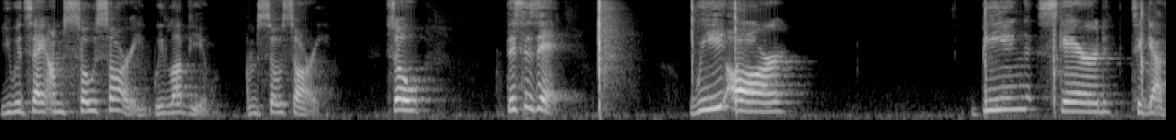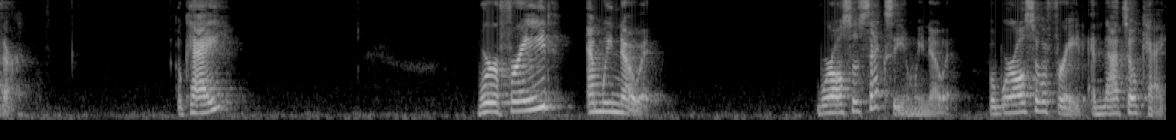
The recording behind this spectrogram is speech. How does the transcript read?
you would say, I'm so sorry. We love you. I'm so sorry. So this is it. We are being scared together. Okay? We're afraid and we know it. We're also sexy and we know it, but we're also afraid, and that's okay.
